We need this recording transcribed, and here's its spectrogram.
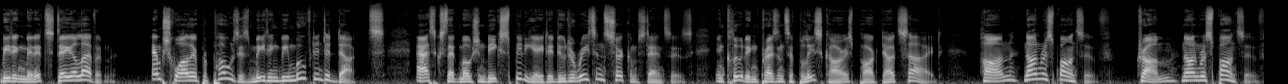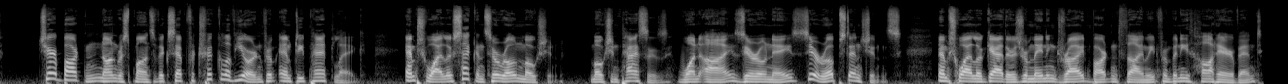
Meeting minutes, day 11. Emshweiler proposes meeting be moved into ducts, asks that motion be expedited due to recent circumstances, including presence of police cars parked outside. Hahn, non-responsive. Crum, non-responsive. Chair Barton, non-responsive except for trickle of urine from empty pant leg. Emshweiler seconds her own motion. Motion passes. One aye, zero nays, zero abstentions. Emshweiler gathers remaining dried Barton thigh meat from beneath hot air vent,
